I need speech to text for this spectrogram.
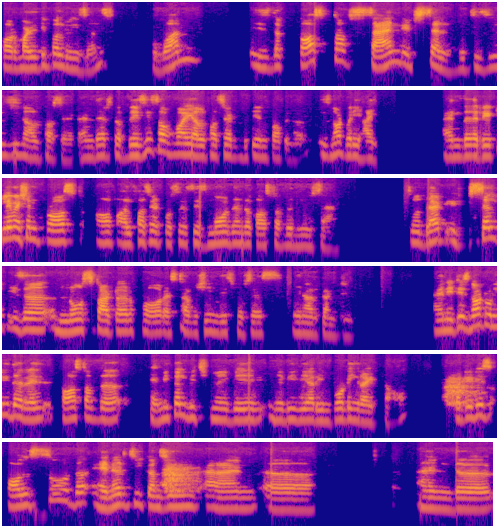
for multiple reasons. One is the cost of sand itself, which is used in AlphaSet, and that's the basis of why AlphaSet became popular, is not very high. And the reclamation cost of AlphaSet process is more than the cost of the new sand. So that itself is a no starter for establishing this process in our country. And it is not only the cost of the chemical, which maybe maybe we are importing right now, but it is also the energy consumed and uh, and the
